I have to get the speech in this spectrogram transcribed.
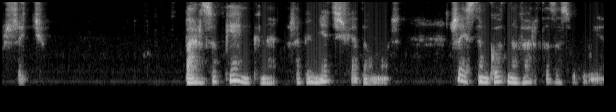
w życiu. Bardzo piękne, żeby mieć świadomość, że jestem godna, warta, zasługuję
